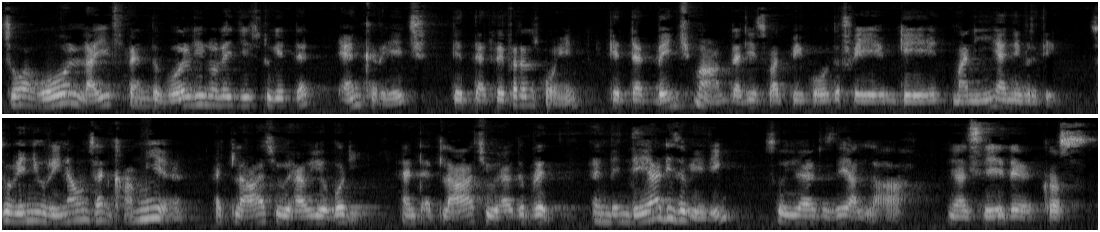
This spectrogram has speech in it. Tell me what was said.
So our whole life and the worldly knowledge is to get that anchorage, get that reference point, get that benchmark, that is what we call the fame, gain, money and everything. So when you renounce and come here, at last you have your body and at last you have the breath. And when they are disappearing, so you have to say Allah, you have to say the cross,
